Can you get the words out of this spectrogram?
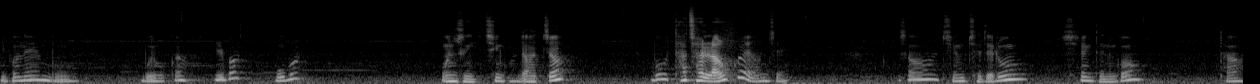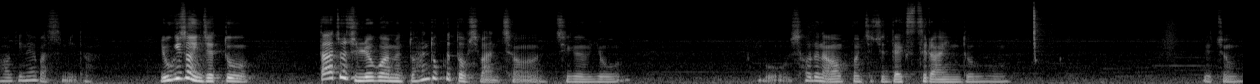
이번에 뭐, 뭐 해볼까요? 1번? 5번? 원숭이 친구 나왔죠? 뭐 다 잘 나올 거예요, 이제. 그래서 지금 제대로 실행되는 거 다 확인해 봤습니다. 여기서 이제 또 따져 주려고 하면 또 한도 끝도 없이 많죠. 지금 요, 뭐, 39번째 주 넥스트 라인도, 좀,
